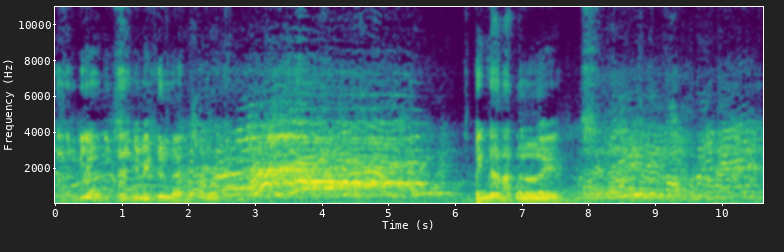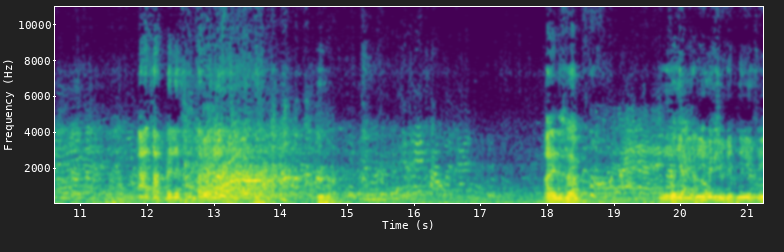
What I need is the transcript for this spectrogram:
ข้างเดียวอีกข้างยังไม่ขึ้นเลย เป็นน่ารักเลยอ่าตัดไปเลยครับตัดไปเลยอะไรนะครับหัวใจพี่ไม่ได้อยู่ที่พี่สิ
